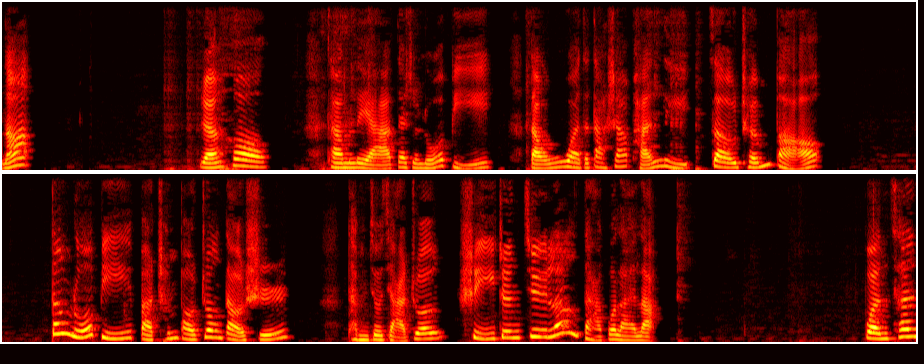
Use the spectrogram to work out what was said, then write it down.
呢。然后他们俩带着罗比。到屋外的大沙盘里造城堡。当罗比把城堡撞倒时，他们就假装是一阵巨浪打过来了。晚餐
